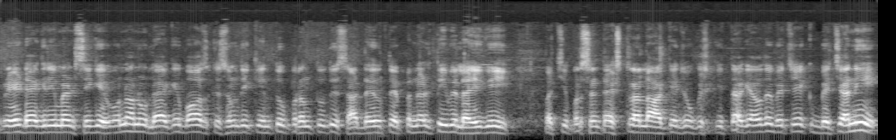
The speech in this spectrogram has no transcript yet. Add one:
ਟ੍ਰੇਡ ਐਗਰੀਮੈਂਟ ਸੀਗੇ, ਉਹਨਾਂ ਨੂੰ ਲੈ ਕੇ ਬਹੁਤ ਕਿਸਮ ਦੀ ਕਿੰਤੂ ਪਰੰਤੂ ਦੀ ਸਾਡੇ ਉੱਤੇ ਪੈਨਲਟੀ ਵੀ ਲਾਈ ਗਈ। 25% ਐਕਸਟਰਾ ਲਾ ਕੇ ਜੋ ਕੁਝ ਕੀਤਾ ਗਿਆ, ਉਹਦੇ ਵਿੱਚ ਇੱਕ ਬੇਚੈਨੀ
